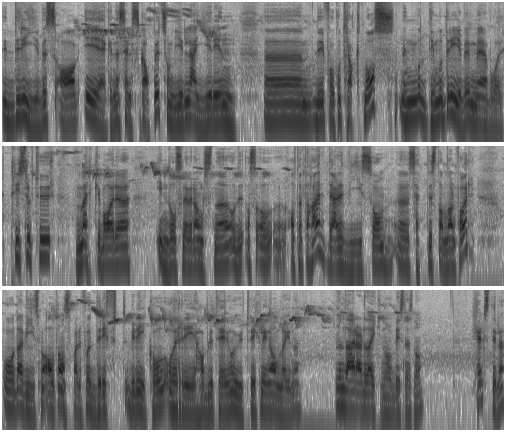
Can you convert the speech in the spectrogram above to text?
de drives av egne selskaper som vi leier inn. Eh, de får kontrakt med oss, men de må drive med vår prisstruktur, merkevare, innholdsleveransene og, alt dette her. Det er det vi som eh, setter standarden for. Og det er vi som har alt ansvaret for drift, vedlikehold og rehabilitering og utvikling av anleggene. Men der er det da ikke noe business nå? Helt stille.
